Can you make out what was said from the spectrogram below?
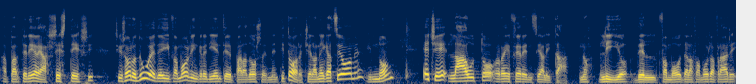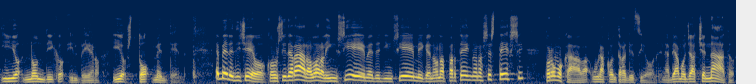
appartenere a se stessi ci sono due dei famosi ingredienti del paradosso del mentitore, c'è la negazione, il non, e c'è l'autoreferenzialità, no? l'io del famo- della famosa frase io non dico il vero, io sto mentendo. Ebbene, dicevo, considerare allora l'insieme degli insiemi che non appartengono a se stessi provocava una contraddizione. Ne abbiamo già accennato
